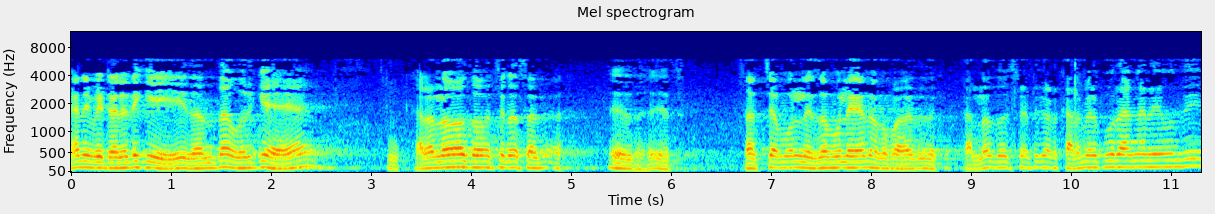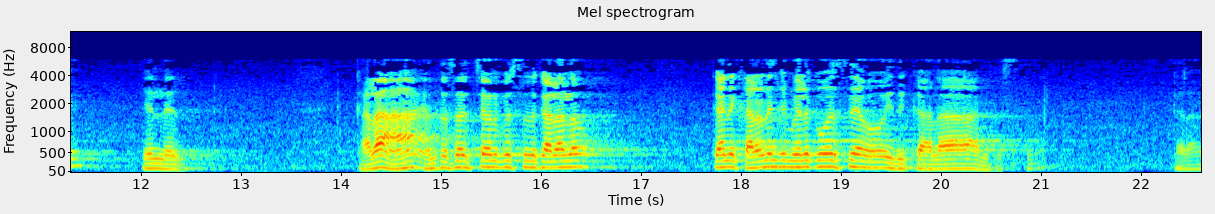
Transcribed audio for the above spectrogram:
కానీ వీటన్నిటికీ ఇదంతా ఊరికే కలలో దోచిన సత్యములు నిజములే అని ఒక కళ్ళలో దోచినట్టుగా కళ మెలకు రాగానే ఉంది ఏం లేదు. కళ ఎంత సత్యం అనిపిస్తుంది కళలో? కానీ కళ నుంచి మెలకు వస్తే ఓ ఇది కళ అనిపిస్తుంది. కళ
